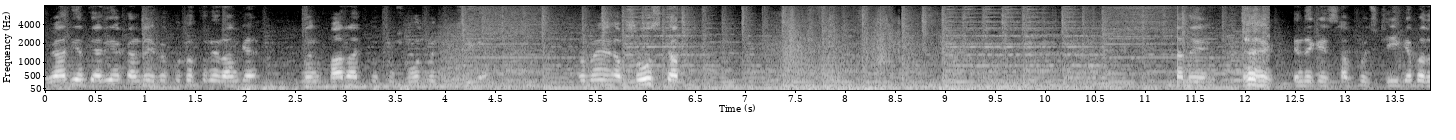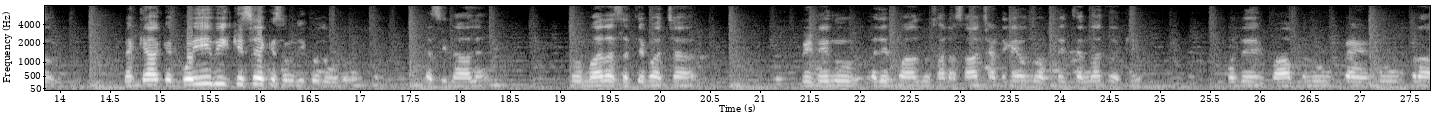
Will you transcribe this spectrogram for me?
ਵਿਆਹ ਦੀਆਂ ਤਿਆਰੀਆਂ ਕਰਨ ਦੇ ਫਿਰ ਕੁਦਰਤ ਦੇ ਰੰਗ ਹੈ। ਮੈਂ ਮਹਾਰਾਜ ਨੂੰ ਕੁਝ ਹੋਰ ਮਜ਼ਬੂਰ ਸੀਗਾ। ਤਾਂ ਮੈਂ ਅਫਸੋਸ ਕਰ ਨੇ, ਕਹਿੰਦੇ ਕਿ ਸਭ ਕੁਝ ਠੀਕ ਹੈ, ਪਰ ਮੈਂ ਕਿਹਾ ਕਿ ਕੋਈ ਵੀ ਕਿਸੇ ਕਿਸਮ ਦੀ ਕੋਈ ਲੋੜ ਨਹੀਂ। ਅਸੀਂ ਨਾਲ ਹੈ। ਉਹ ਮਹਾਰਾਜ ਸੱਚੇ ਬਾਦਸ਼ਾਹ ਬੇਟੇ ਨੂੰ ਅਜੇ ਪਾਲ ਨੂੰ ਸਾਡਾ ਸਾਥ ਛੱਡ ਗਿਆ, ਉਹਨੂੰ ਆਪਣੇ ਚਰਨਾਂ 'ਚ ਰੱਖੇ। ਉਹਦੇ ਬਾਪ ਨੂੰ, ਭੈਣ ਨੂੰ, ਭਰਾ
